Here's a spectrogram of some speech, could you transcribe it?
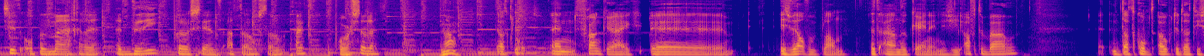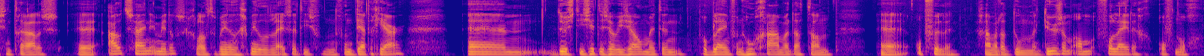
zit op een magere 3% atoomstroom uit Borselen. Nou, dat klopt. En Frankrijk uh, is wel van plan het aandeel kernenergie af te bouwen. Dat komt ook doordat die centrales uh, oud zijn inmiddels. Ik geloof dat de gemiddelde leeftijd is van, van 30 jaar. Um, dus die zitten sowieso met een probleem van hoe gaan we dat dan uh, opvullen? Gaan we dat doen met duurzaam volledig of nog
